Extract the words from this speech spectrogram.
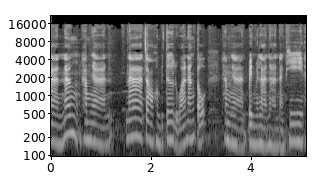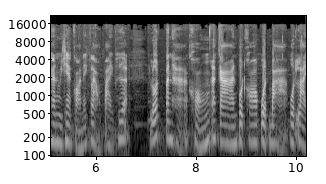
การนั่งทำงานหน้าจอคอมพิวเตอร์หรือว่านั่งโต๊ะทำงานเป็นเวลานานดังที่ท่านวิทยากรได้กล่าวไปเพื่อลดปัญหาของอาการปวดคอปวดบ่าปวดไหล่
